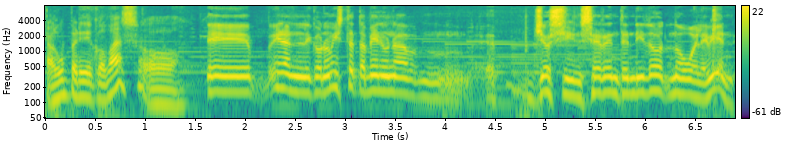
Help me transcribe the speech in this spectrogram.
¿algún periódico más o...? Eh, mira, en El Economista también una mm, yo sin ser entendido no huele bien.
